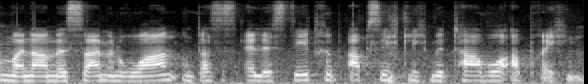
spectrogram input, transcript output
mein Name ist Simon Rowan und das ist LSD-Trip absichtlich mit Tavor abbrechen.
